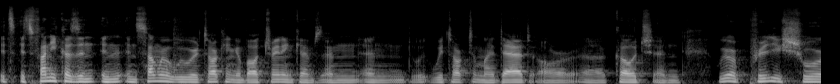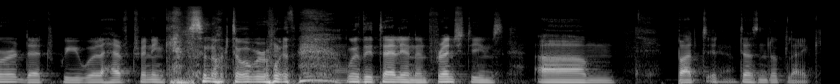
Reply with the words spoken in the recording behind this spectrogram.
It's it's funny because in, in, in summer we were talking about training camps and and we, we talked to my dad, our uh, coach, and we were pretty sure that we will have training camps in October with Yeah. with Italian and French teams. Um, but it Yeah. doesn't look like.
